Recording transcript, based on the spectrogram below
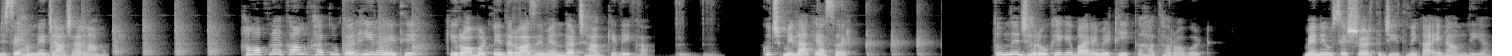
जिसे हमने जांचा ना हो। हम अपना काम खत्म कर ही रहे थे कि रॉबर्ट ने दरवाजे में अंदर झाँक के देखा। कुछ मिला क्या, सर? तुमने झरोखे के बारे में ठीक कहा था, रॉबर्ट। मैंने उसे शर्त जीतने का इनाम दिया।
